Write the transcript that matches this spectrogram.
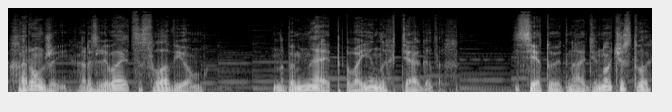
Харунжий разливается соловьем, напоминает о военных тяготах, сетует на одиночество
